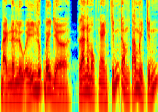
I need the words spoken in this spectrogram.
Bạn nên lưu ý lúc bấy giờ là năm 1989,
